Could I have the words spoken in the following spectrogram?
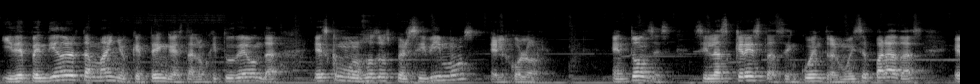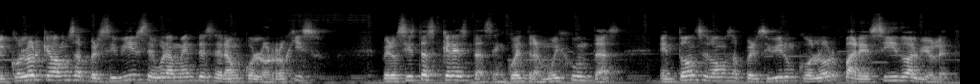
Y dependiendo del tamaño que tenga esta longitud de onda, es como nosotros percibimos el color. Entonces, si las crestas se encuentran muy separadas, el color que vamos a percibir seguramente será un color rojizo. Pero si estas crestas se encuentran muy juntas, entonces vamos a percibir un color parecido al violeta.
